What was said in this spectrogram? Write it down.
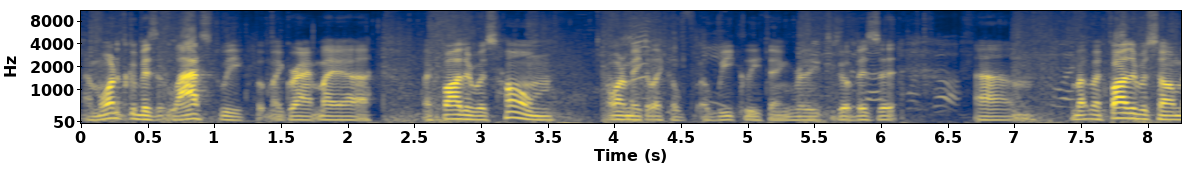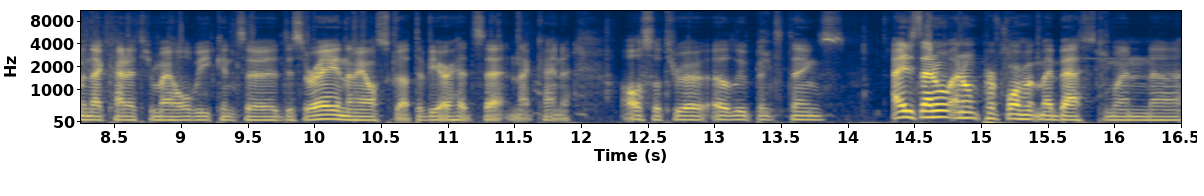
I wanted to go visit last week, but my grand my uh, my father was home. I want to make it like a, a weekly thing, really, to go visit. Um, but my father was home, and that kind of threw my whole week into disarray. And then I also got the VR headset, and that kind of also threw a, a loop into things. I just I don't I don't perform at my best when uh,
